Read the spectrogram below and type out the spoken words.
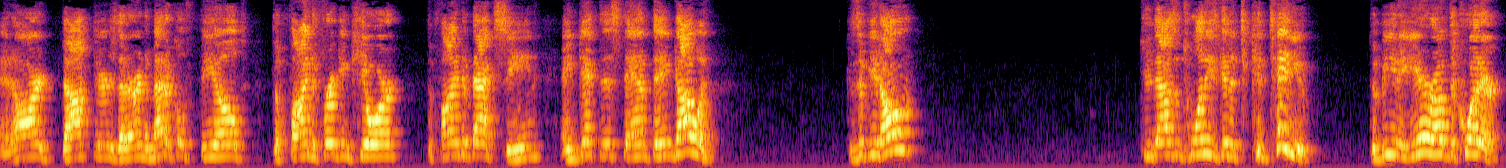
and our doctors that are in the medical field to find a friggin' cure, to find a vaccine, and get this damn thing going. Because if you don't, 2020 is going to continue to be the year of the quitter.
